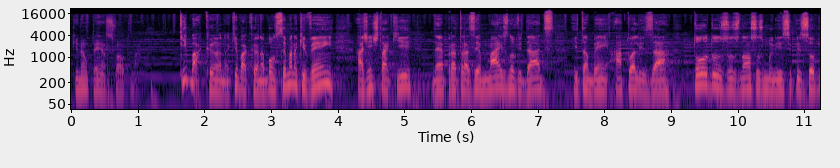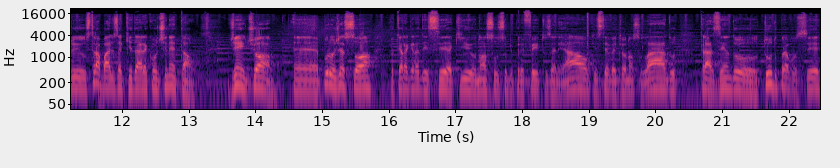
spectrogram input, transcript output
que não tem asfalto, Marco. Que bacana, que bacana. Bom, semana que vem a gente está aqui né, para trazer mais novidades e também atualizar todos os nossos munícipes sobre os trabalhos aqui da área continental. Gente, ó, é, por hoje é só. Eu quero agradecer aqui o nosso subprefeito Zé Leal, que esteve aqui ao nosso lado, trazendo tudo para você,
